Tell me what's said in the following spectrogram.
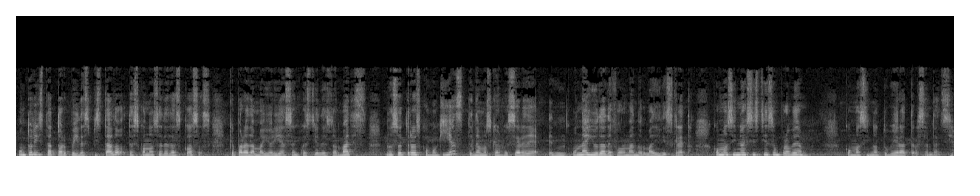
Un turista torpe y despistado desconoce de las cosas que para la mayoría son cuestiones normales. Nosotros como guías tenemos que ofrecerle una ayuda de forma normal y discreta, como si no existiese un problema, como si no tuviera trascendencia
